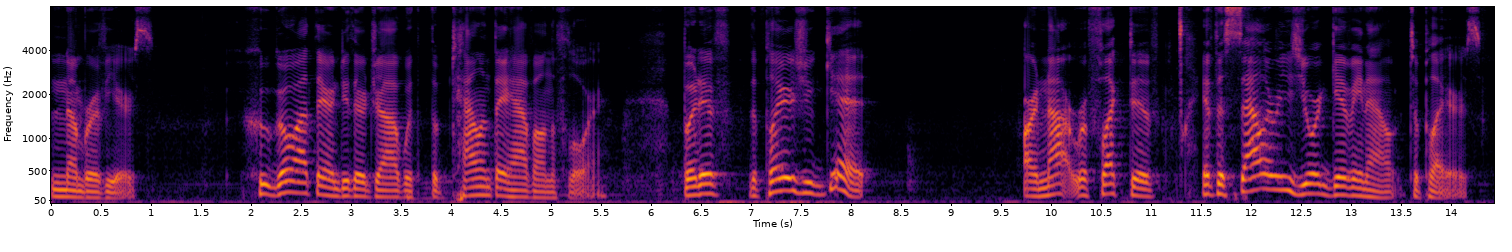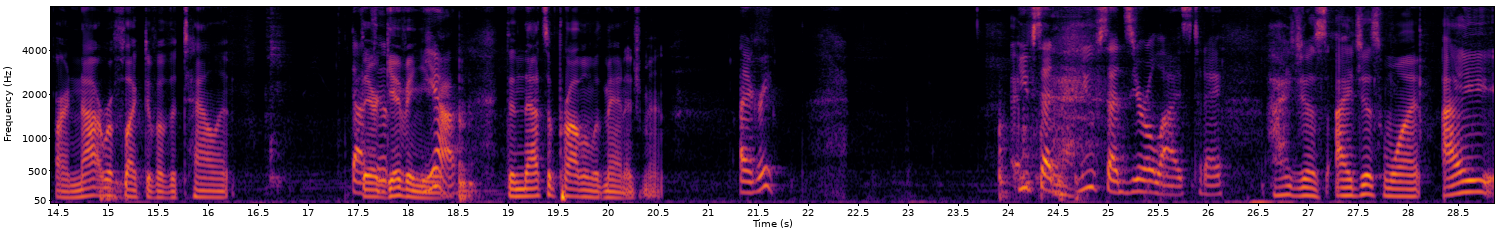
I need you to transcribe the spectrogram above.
number of years who go out there and do their job with the talent they have on the floor. But if the players you get are not reflective, if the salaries you're giving out to players are not reflective of the talent That's they're it. giving you, Yeah, then that's a problem with management. I agree. You've said you've said zero lies today. I just I just want I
